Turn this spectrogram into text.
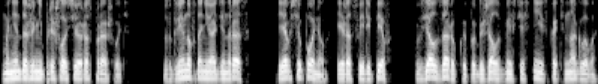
Мне даже не пришлось ее расспрашивать. Взглянув на нее один раз, я все понял и, рассверепев, взял за руку и побежал вместе с ней искать наглого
